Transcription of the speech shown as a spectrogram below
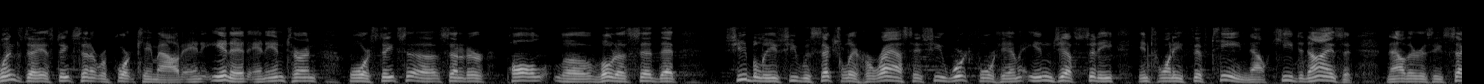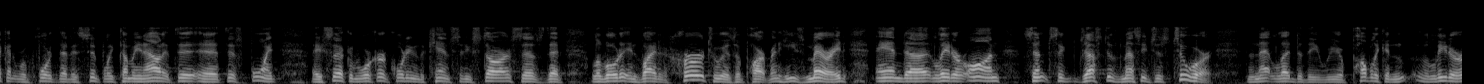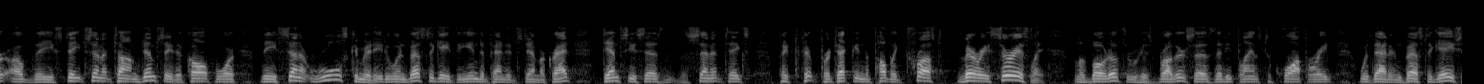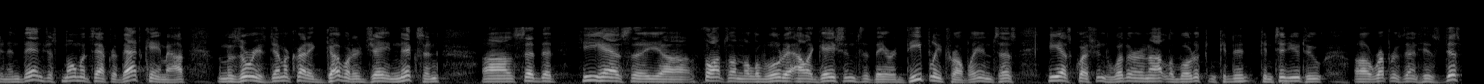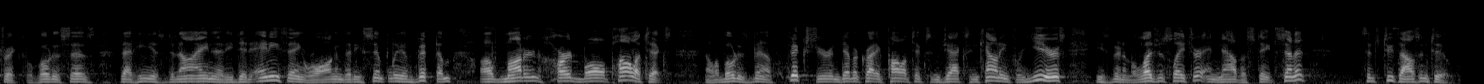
Wednesday, a state Senate report came out, and in it, an intern for State uh, Senator Paul LeVota said that she believes she was sexually harassed as she worked for him in Jeff City in 2015. Now, he denies it. Now, there is a second report that is simply coming out at, at this point. A second worker, according to the Kansas City Star, says that LeVota invited her to his apartment. He's married, and uh, later on sent suggestive messages to her. And that led to the Republican leader of the state Senate, Tom Dempsey, to call for the Senate Rules Committee to investigate the Independence Democrat. Dempsey says that the Senate takes protecting the public trust very seriously. LeVota, through his brother, says that he plans to cooperate with that investigation. And then, just moments after that came out, the Missouri's Democratic governor, Jay Nixon, uh, said that he has the uh, thoughts on the LeVota allegations that they are deeply troubling and says he has questions whether or not LeVota can con continue to uh, represent his district. LeVota says that he is denying that he did anything wrong and that he's simply a victim of modern hardball politics. Now, LeVota has been a fixture in Democratic politics in Jackson County for years. He's been in the legislature and now the state Senate since 2002.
